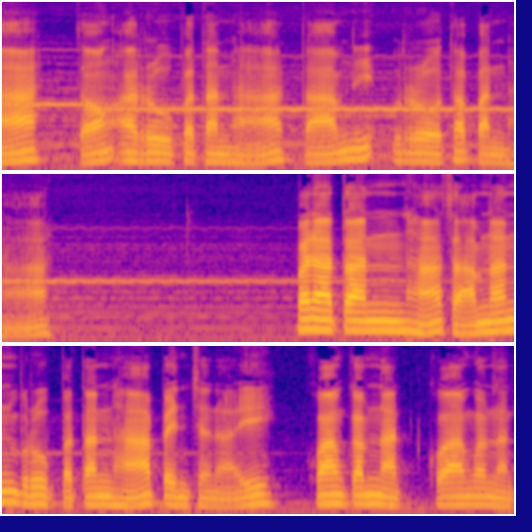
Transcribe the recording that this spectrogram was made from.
าสองอรูปตันหาสามนิโรธปัญหา ปนาตันหาสามนั้นรูปตันหาเป็นไนความกำหนัด ความกำหนัด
